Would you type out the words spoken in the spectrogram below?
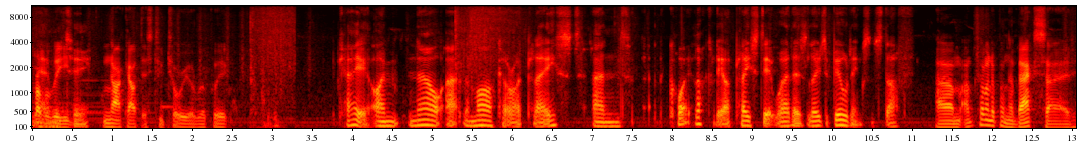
probably too. knock out this tutorial real quick. Okay, I'm now at the marker I placed, and quite luckily I placed it where there's loads of buildings and stuff. Um, I'm coming up on the backside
